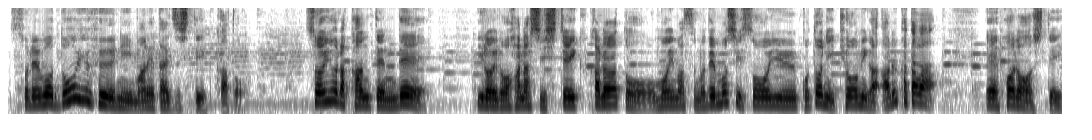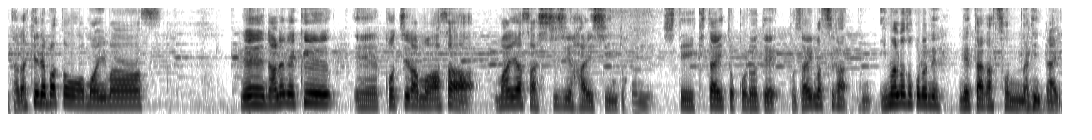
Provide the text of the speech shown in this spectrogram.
それをどういうふうにマネタイズしていくかとそういうような観点でいろいろお話ししていくかなと思いますのでもしそういうことに興味がある方は、え、フォローしていただければと思います。でなるべく、えー、こちらも朝毎朝7時配信とこにしていきたいところでございますが今のところねネタがそんなにない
